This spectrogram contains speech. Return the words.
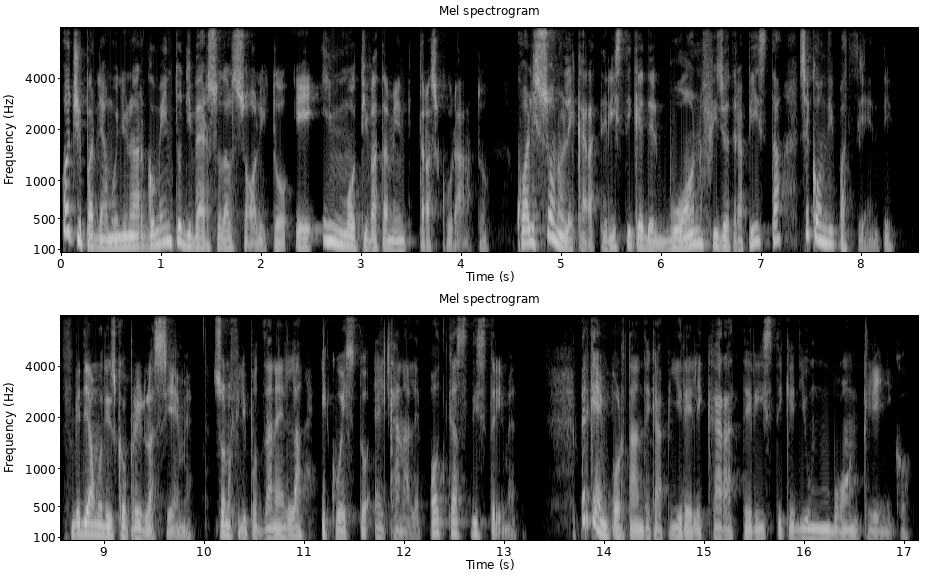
Oggi parliamo di un argomento diverso dal solito e immotivatamente trascurato. Quali sono le caratteristiche del buon fisioterapista secondo i pazienti? Vediamo di scoprirlo assieme. Sono Filippo Zanella e questo è il canale podcast di Streamed. Perché è importante capire le caratteristiche di un buon clinico?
